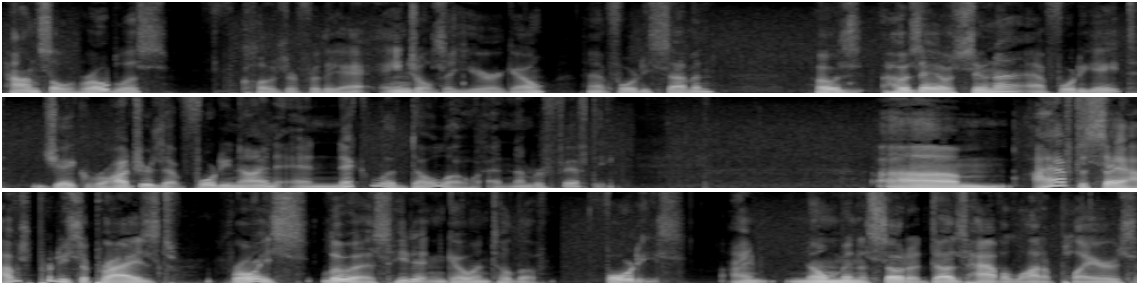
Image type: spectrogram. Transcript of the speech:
Hansel Robles, closer for the Angels a year ago, at 47, Jose, Osuna at 48, Jake Rogers at 49, and Nick Lodolo at number 50. Um, I have to say, I was pretty surprised. Royce Lewis, he didn't go until the 40s. I know Minnesota does have a lot of players,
